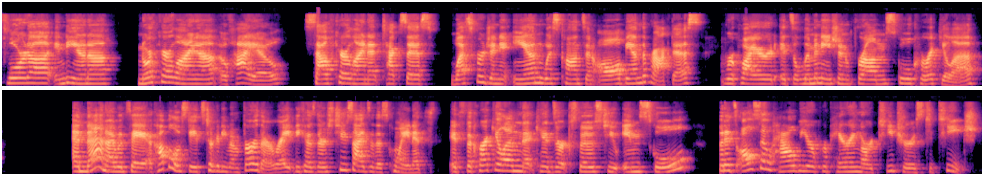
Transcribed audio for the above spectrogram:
Florida, Indiana, North Carolina, Ohio, South Carolina, Texas, West Virginia, and Wisconsin all banned the practice, required its elimination from school curricula. And then I would say a couple of states took it even further, right? Because there's two sides of this coin. It's it's the curriculum that kids are exposed to in school, but it's also how we are preparing our teachers to teach.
